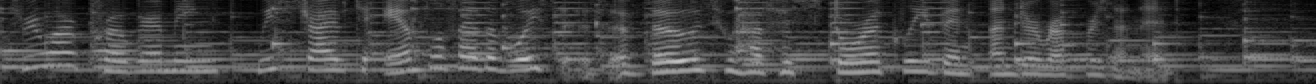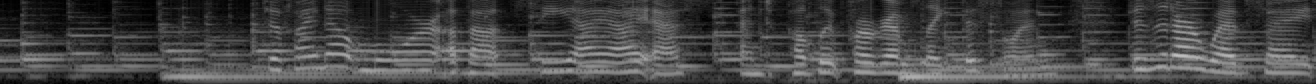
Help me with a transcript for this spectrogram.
Through our programming, we strive to amplify the voices of those who have historically been underrepresented. To find out more about CIIS and public programs like this one, visit our website,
